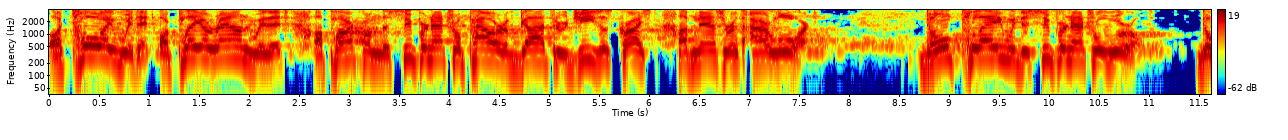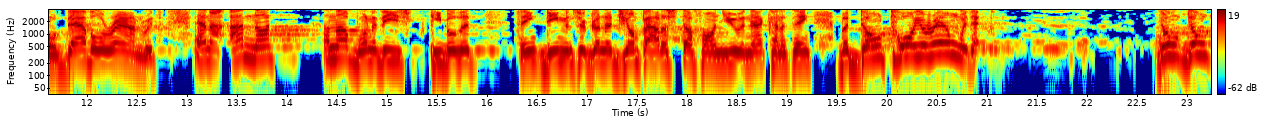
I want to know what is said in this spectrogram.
or toy with it or play around with it apart from the supernatural power of God through Jesus Christ of Nazareth our Lord. Don't play with the supernatural world. Don't dabble around with, and I, am not, I'm not one of these people that think demons are going to jump out of stuff on you and that kind of thing, but don't toy around with it. Don't, don't,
